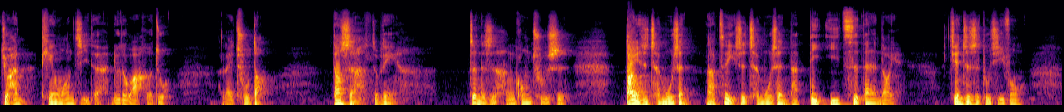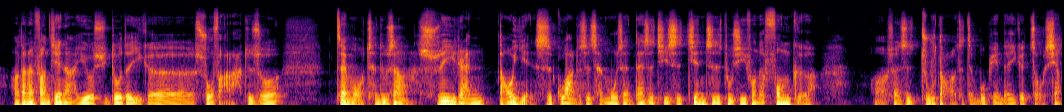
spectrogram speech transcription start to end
就和天王级的刘德华合作来出道，当时啊这部电影。真的是横空出世，导演是陈木胜，那这也是陈木胜他第一次担任导演，监制是杜琪峰。啊，当然坊间啊也有许多的一个说法啦，就是说在某程度上，虽然导演是挂的是陈木胜，但是其实监制杜琪峰的风格，哦，算是主导了这整部片的一个走向。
